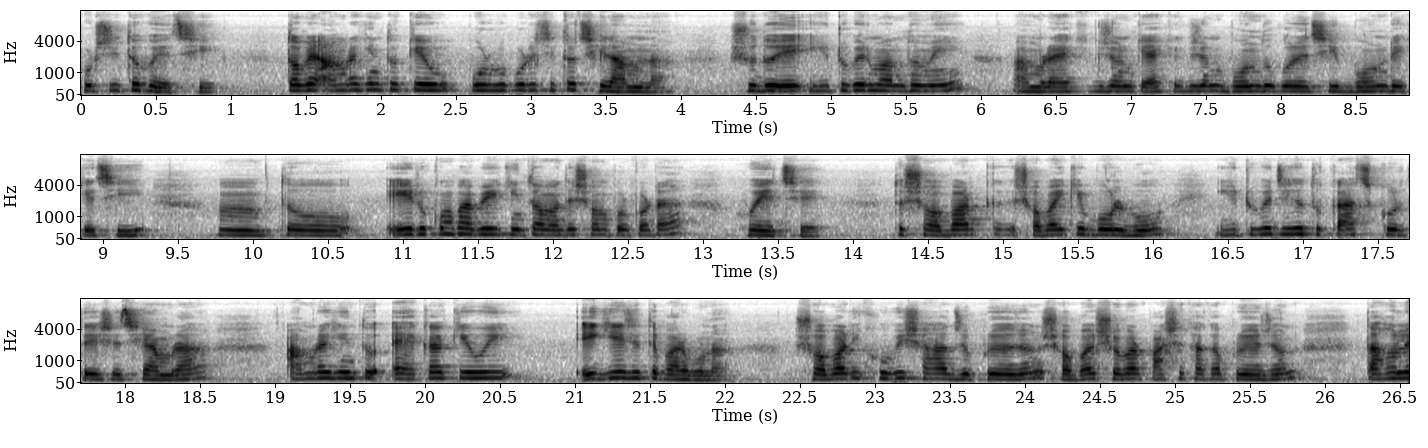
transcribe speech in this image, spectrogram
পরিচিত হয়েছি। তবে আমরা কিন্তু কেউ পূর্ব পরিচিত ছিলাম না। শুধু এই ইউটিউবের মাধ্যমেই আমরা এক একজনকে এক একজন বন্ধু করেছি, বোন ডেকেছি। তো এইরকমভাবেই কিন্তু আমাদের সম্পর্কটা হয়েছে। তো সবার সবাইকে বলব, ইউটিউবে যেহেতু কাজ করতে এসেছি আমরা আমরা কিন্তু একা কেউই এগিয়ে যেতে পারব না। সবারই খুবই সাহায্য প্রয়োজন, সবাই সবার পাশে থাকা প্রয়োজন, তাহলে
